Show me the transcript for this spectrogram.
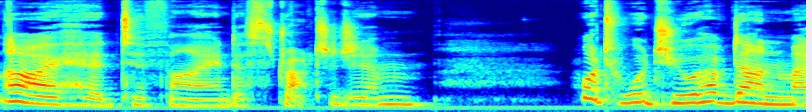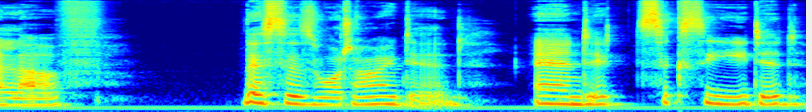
I had to find a stratagem. What would you have done, my love? This is what I did, and it succeeded.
